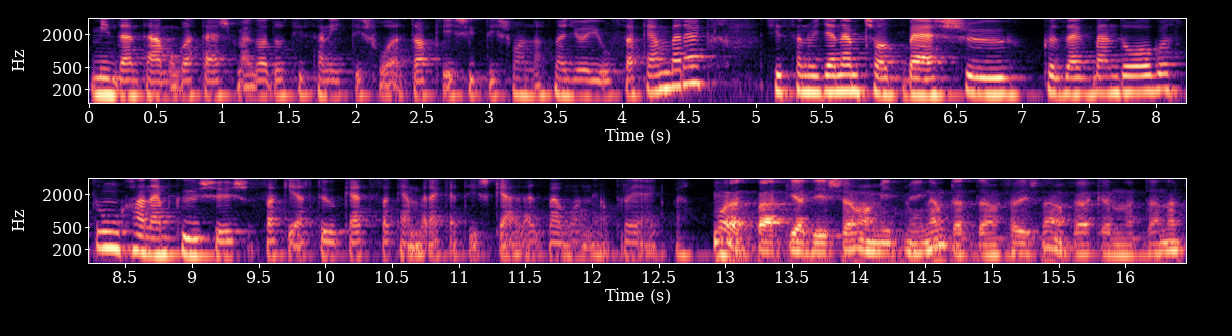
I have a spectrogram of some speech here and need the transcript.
minden támogatást megadott, hiszen itt is voltak, és itt is vannak nagyon jó szakemberek, hiszen ugye nem csak belső közegben dolgoztunk, hanem külsős szakértőket, szakembereket is kellett bevonni a projektbe. Maradt pár kérdésem, amit még nem tettem fel, és nagyon fel kellene tennem.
